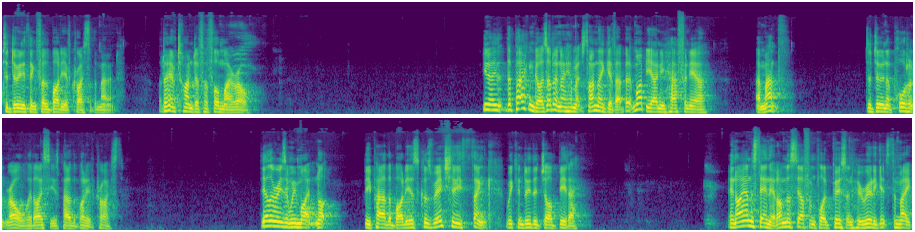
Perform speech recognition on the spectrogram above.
to do anything for the body of Christ at the moment. I don't have time to fulfill my role. You know, the parking guys, I don't know how much time they give up, but it might be only half an hour a month to do an important role that I see as part of the body of Christ. The other reason we might not be part of the body is because we actually think we can do the job better. And I understand that. I'm a self employed person who really gets to make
